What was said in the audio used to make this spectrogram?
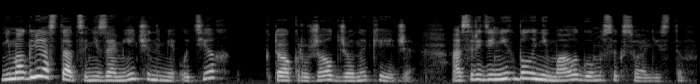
не могли остаться незамеченными у тех, кто окружал Джона Кейджа, а среди них было немало гомосексуалистов.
